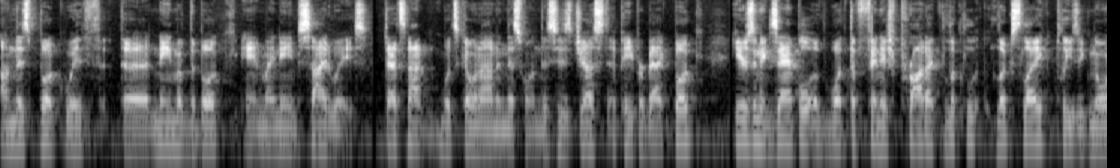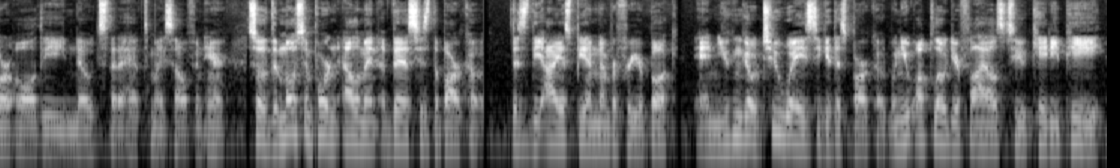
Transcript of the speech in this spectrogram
on this book with the name of the book and my name sideways. That's not what's going on in this one. This is just a paperback book. Here's an example of what the finished product look, looks like. Please ignore all the notes that I have to myself in here. So the most important element of this is the barcode. This is the ISBN number for your book, and you can go two ways to get this barcode. When you upload your files to KDP,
